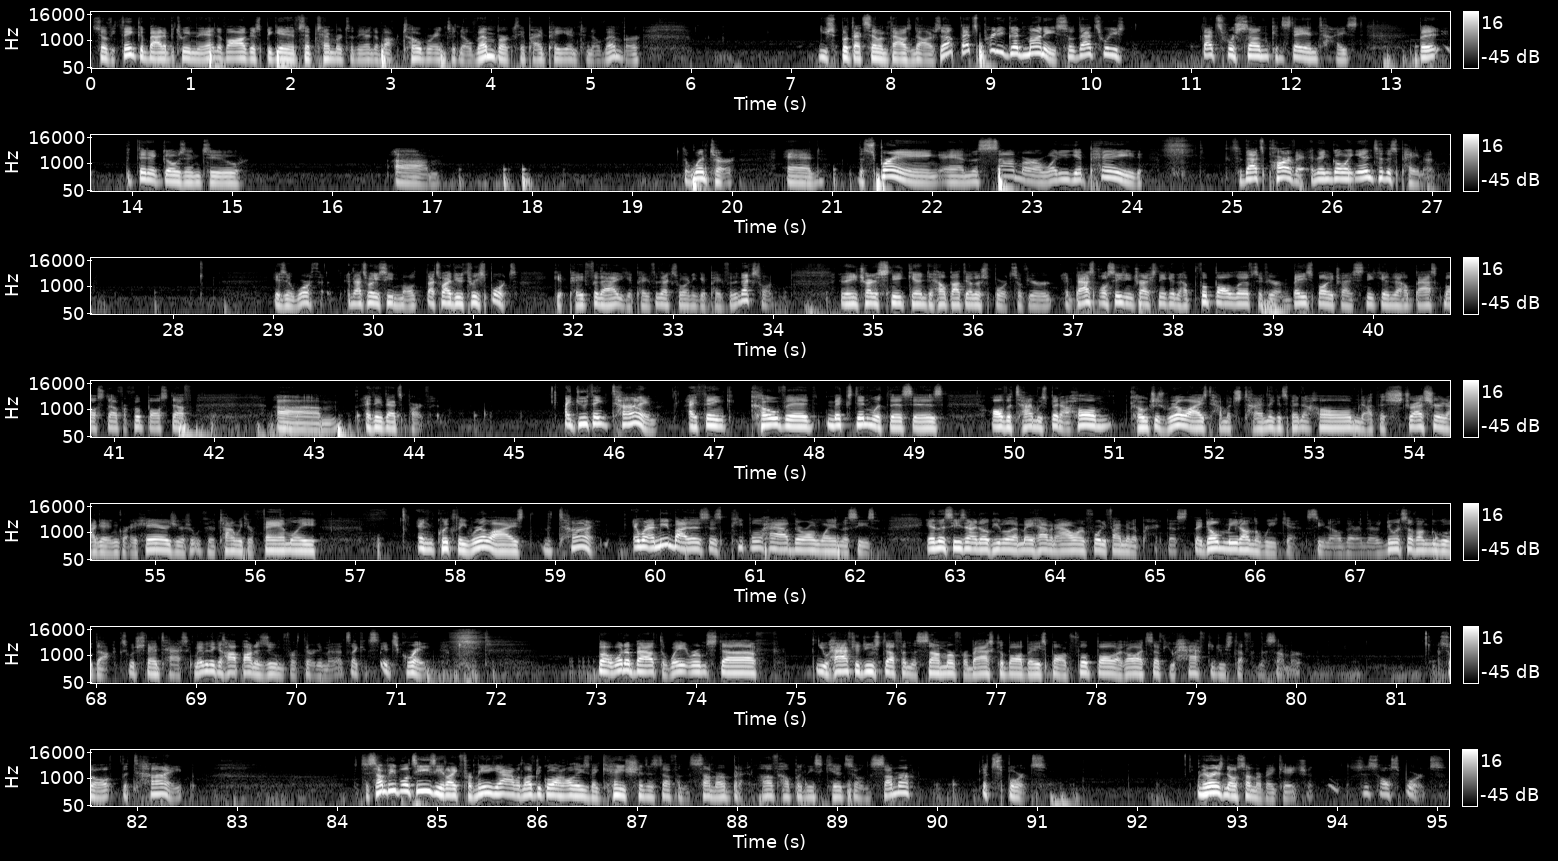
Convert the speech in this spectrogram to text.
So if you think about it, between the end of August, beginning of September to the end of October into November, because they probably pay you into November, you split that seven thousand dollars up. That's pretty good money. So that's where you, that's where some can stay enticed, but but then it goes into, um, the winter, and the spring and the summer. What do you get paid? So that's part of it, and then going into this payment is it worth it? And that's why you see, that's why I do three sports. You get paid for that, you get paid for the next one, you get paid for the next one. And then you try to sneak in to help out the other sports. So if you're in basketball season, you try to sneak in to help football lifts. If you're in baseball, you try to sneak in to help basketball stuff or football stuff. Um, I think that's part of it. I do think time. I think COVID mixed in with this is all the time we spend at home. Coaches realized how much time they can spend at home, not the stressor, not getting gray hairs, your, your time with your family and quickly realized the time. And what I mean by this is people have their own way in the season. In the season, I know people that may have an hour and 45 minute practice. They don't meet on the weekends. You know, they're, they're doing stuff on Google Docs, which is fantastic. Maybe they can hop on a Zoom for 30 minutes. Like, it's, it's great. But what about the weight room stuff? You have to do stuff in the summer for basketball, baseball, and football, like all that stuff. You have to do stuff in the summer. So the time to some people it's easy. Like for me, yeah, I would love to go on all these vacations and stuff in the summer, but I love helping these kids. So in the summer, it's sports. There is no summer vacation. It's just all sports.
